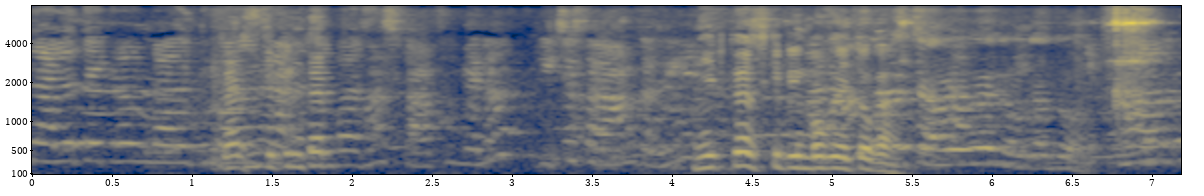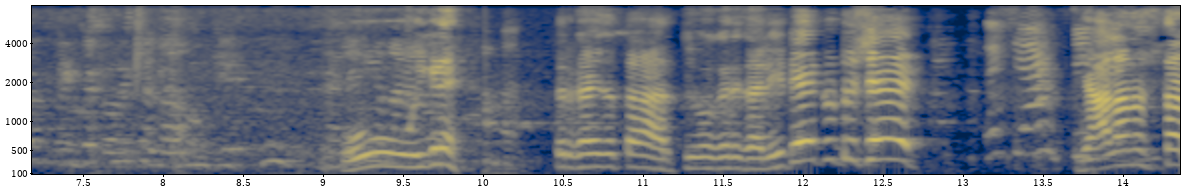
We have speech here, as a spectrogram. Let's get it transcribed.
चालत एक राऊंड लाव, तू कर. स्किपिंग कर. नीट कर स्किपिंग बघू येतो का? हो इकडे. तर काय आता आरती वगैरे झाली. डे टू शेट याला नुसता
